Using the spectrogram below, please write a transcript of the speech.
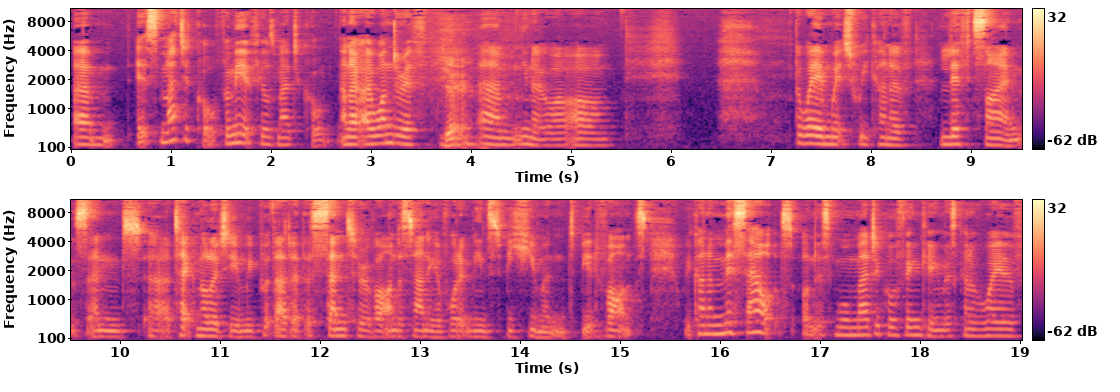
um, it's magical. For me, it feels magical. And I, I wonder if, yeah. um, you know, our, our, the way in which we kind of lift science and uh, technology and we put that at the center of our understanding of what it means to be human, to be advanced, we kind of miss out on this more magical thinking, this kind of way of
